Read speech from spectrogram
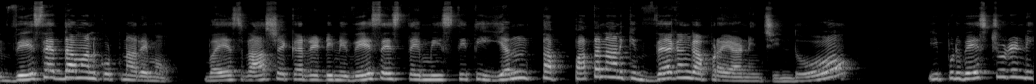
వేసేద్దామనుకుంటున్నారేమో వైఎస్ రాజశేఖర్ రెడ్డిని వేసేస్తే మీ స్థితి ఎంత పతనానికి వేగంగా ప్రయాణించిందో ఇప్పుడు వేసి చూడండి.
